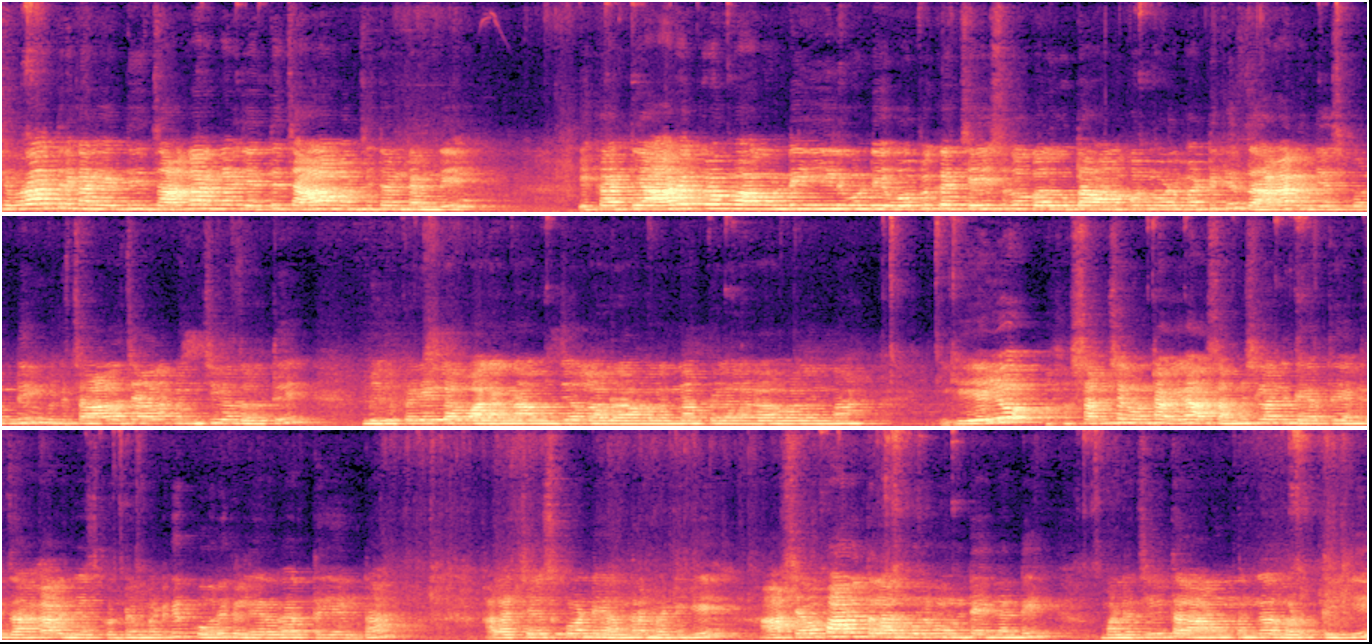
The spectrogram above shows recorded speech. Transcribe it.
శివరాత్రికి అనేది జాగారంగా చేస్తే చాలా మంచిదంటండి. ఇక ఆరోగ్యం బాగుండి ఈలుగుండి ఓపిక చేసుకోగలుగుతాం అనుకున్న మట్టికి జాగారం చేసుకోండి. మీకు చాలా చాలా మంచిగా జరుగుతాయి. మీకు పెళ్ళిళ్ళు అవ్వాలన్నా ఉద్యోగాలు రావాలన్నా పిల్లలు కావాలన్నా ఏయో సమస్యలు ఉంటాయి ఆ సమస్యలన్నీ తీరుతాయని జాగారం చేసుకుంటే మట్టికి కోరికలు నెరవేరుతాయంట. అలా చేసుకోండి అందరం మట్టికి ఆ శివపార్వతుల అనుకూలంగా ఉంటే కండి మన జీవితాలు ఆనందంగా గడుపుతాయి.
